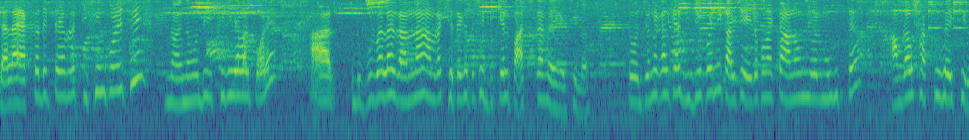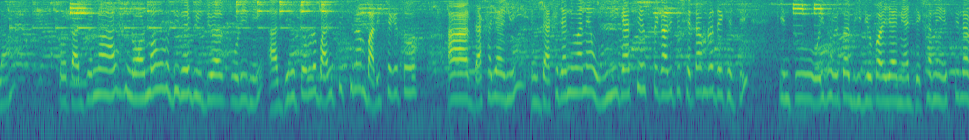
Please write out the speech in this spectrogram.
বেলা একটা দেড়টায় আমরা টিফিন করেছি, নরেন্দ্র মোদী ফিরে যাওয়ার পরে। আর দুপুরবেলার রান্না আমরা খেতে খেতে সেই বিকেল পাঁচটা হয়ে গেছিল। তো ওর জন্য কালকে আর ভিডিও করিনি, কালকে এরকম একটা আনন্দের মুহূর্তে আমরাও সাক্ষী হয়েছিলাম। তো তার জন্য আর নর্মাল দিনের ভিডিও আর করিনি। আর যেহেতু আমরা বাড়িতে ছিলাম, বাড়ির থেকে তো আর দেখা যায়নি। দেখা যায়নি মানে উনি গেছে এসছে গাড়িতে, সেটা আমরা দেখেছি। কিন্তু ওইভাবে তো আর ভিডিও করা যায়নি। আর যেখানে এসেছিলাম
